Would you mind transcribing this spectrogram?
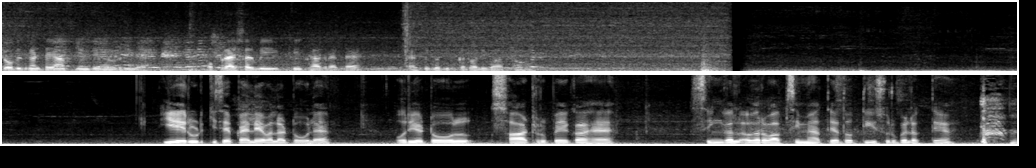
24 घंटे यहाँ सी मिल रही है। और प्रेशर भी ठीक ठाक रहता है, ऐसी कोई दिक्कत वाली बात नहीं है। ये रुड़की से पहले वाला टोल है और ये टोल साठ रुपये का है। सिंगल अगर वापसी में आते हैं तो तीस रुपये लगते हैं।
